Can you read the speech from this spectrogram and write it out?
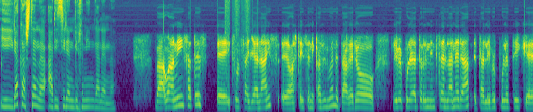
irakasten ari ziren Birminganen? Ba, bueno, ni izatez, e, itzultzailea naiz, e, gazte izen ikasi nuen, eta gero Liverpoolera etorri nintzen lanera, eta Liverpooletik... E,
